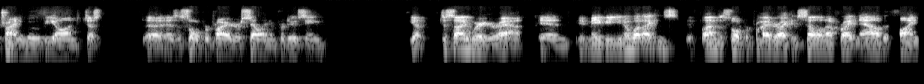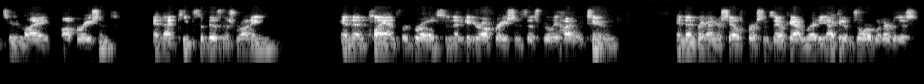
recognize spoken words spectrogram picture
trying to move beyond just uh, as a sole proprietor selling and producing, yeah, decide where you're at and it may be you know what i can if i'm the sole proprietor i can sell enough right now to fine tune my operations and that keeps the business running and then plan for growth and then get your operations that's really highly tuned and then bring on your salesperson and say okay i'm ready. I can absorb whatever this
